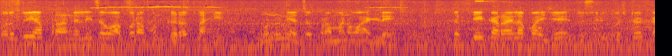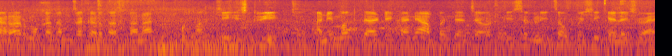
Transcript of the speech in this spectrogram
परंतु या प्रणालीचा वापर आपण करत नाही म्हणून याचं प्रमाण वाढलंय. तर ते करायला पाहिजे दुसरं गोष्ट करार मुकदमचा करत असताना मागची हिस्ट्री आणि मग त्या ठिकाणी आपण त्याच्यावरती सगळी चौकशी केल्याशिवाय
